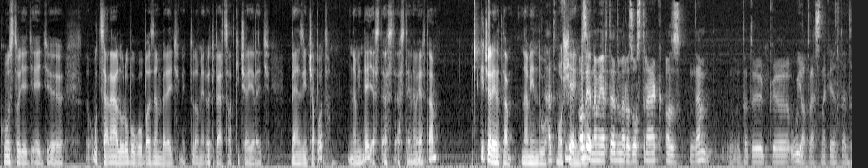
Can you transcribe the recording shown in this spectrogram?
kunst, hogy egy, egy utcán álló robogóba az ember egy, mit tudom én, 5 perc alatt kicserél egy benzincsapot. Nem mindegy, ezt, ezt, ezt én nem értem. Kicseréltem, nem indul, hát most figyelj, indul. azért nem érted, mert az osztrák az nem tehát ők újat vesznek, érted?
